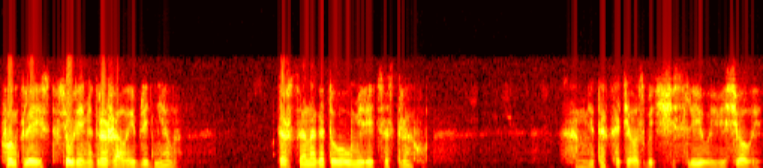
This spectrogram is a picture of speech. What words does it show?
Фон Клейст все время дрожала и бледнела. Кажется, она готова умереть со страху. Мне так хотелось быть счастливой, веселой.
